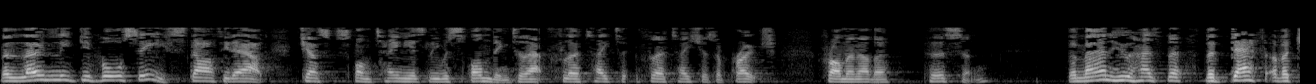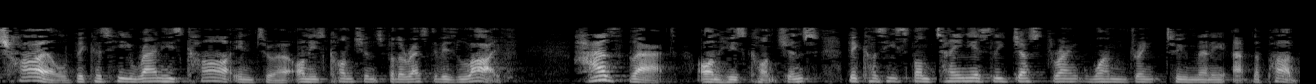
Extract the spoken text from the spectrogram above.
The lonely divorcee started out just spontaneously responding to that flirtatious approach from another person. The man who has the, the death of a child because he ran his car into her on his conscience for the rest of his life has that on his conscience because he spontaneously just drank one drink too many at the pub.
